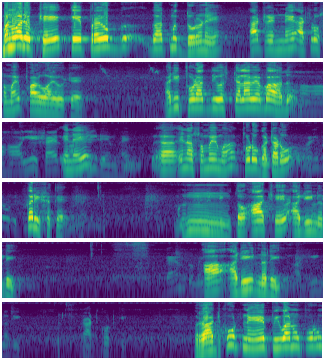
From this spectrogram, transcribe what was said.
બનવાજોગ છે કે પ્રયોગાત્મક ધોરણે આ ટ્રેનને આટલો સમય ફાળવાયો છે હજી થોડાક દિવસ ચલાવ્યા બાદ એને એના સમયમાં થોડો ઘટાડો કરી શકે. તો આ છે આજી નદી. આ આજી નદી. રાજકોટને પીવાનું પૂરું,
